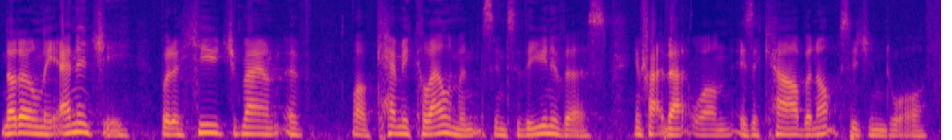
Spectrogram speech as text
not only energy, but a huge amount of well, chemical elements into the universe. In fact, that one is a carbon oxygen dwarf.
